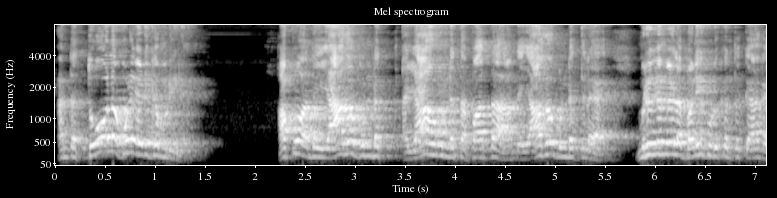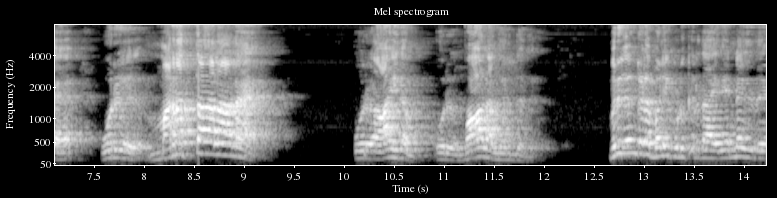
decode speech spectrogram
அந்த தோலை கூட எடுக்க முடியல. அப்போ அந்த யாக குண்ட யாக குண்டத்தை பார்த்தா அந்த யாக குண்டத்துல மிருகங்களை பலி கொடுக்கறதுக்காக ஒரு மரத்தாலான ஒரு ஆயுதம் ஒரு வாள் அங்கே இருந்தது. மிருகங்களை பலி கொடுக்கறதா? இது என்ன இது?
